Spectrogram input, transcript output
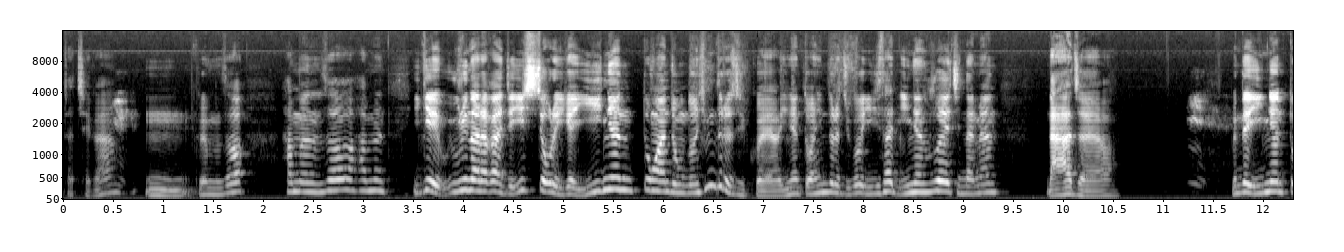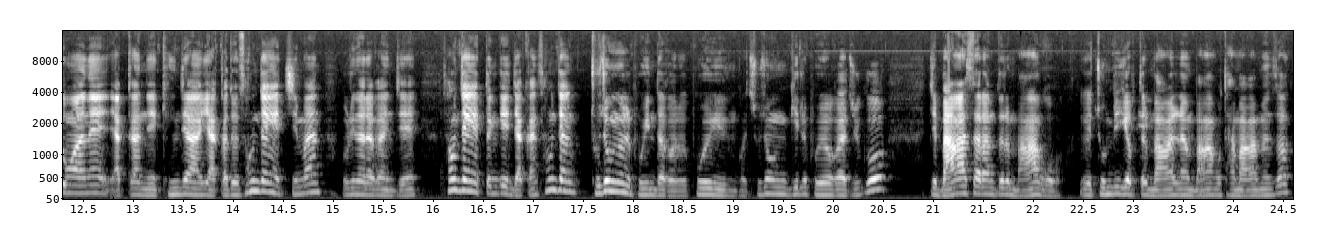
자체가 예. 음 그러면서 하면서 하면 이게 우리나라가 이제 일시적으로 이게 2년 동안 정도는 힘들어질 거예요. 2년 동안 힘들어지고 2, 2년 후에 지나면 나아져요. 예. 근데 2년 동안에 약간 굉장하게 아까도 성장했지만 우리나라가 이제 성장했던 게 약간 성장 조정을 보인다고 보이는 거죠. 조정기를 보여가지고 이제 망할 사람들은 망하고 좀비 기업들 망하려면 망하고 다 망하면서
